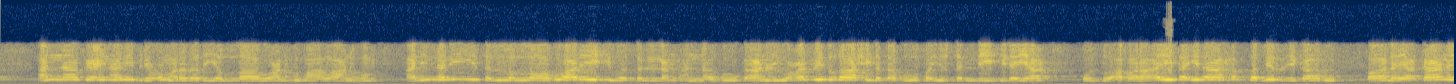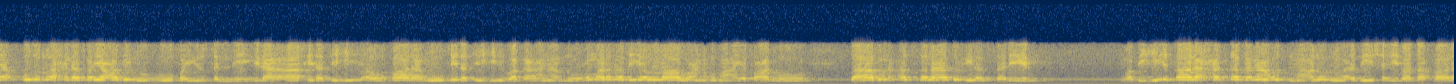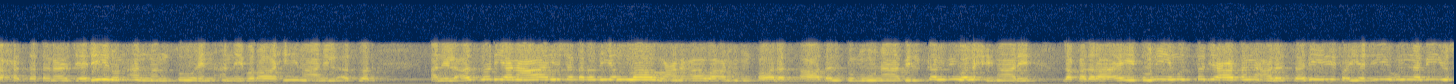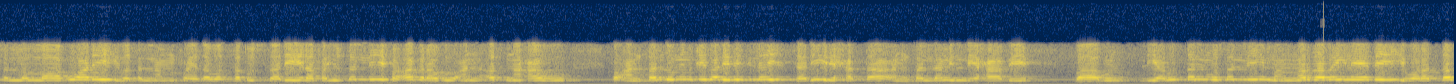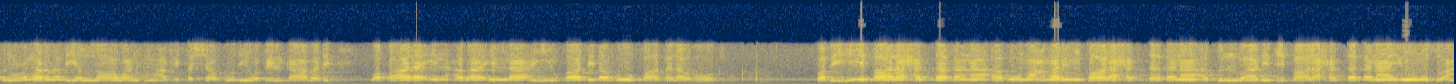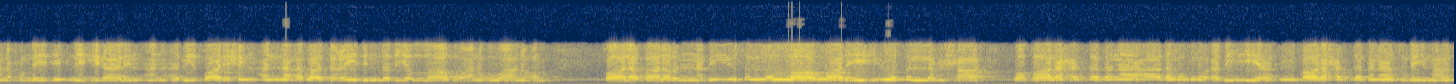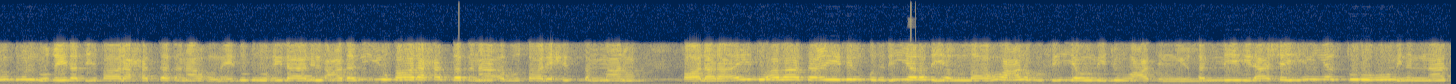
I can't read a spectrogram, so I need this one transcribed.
النافع عن ابن عمر رضي الله عنهما وعنهم عن النبي صلى الله عليه وسلم أنه كان يعرض راحلته فيسلي إليها. قلت، أفرأيت إذا حبت الركاب؟ قال، يا، كان يأخذ الرحل فيعدله فيسلي إلى آخرته أو قال موخرته وكان ابن عمر رضي الله عنهما يفعله. باب الصلاة إلى السرير. وبه قال، حدثنا عثمان بن أبي شيبة قال، حدثنا جرير عن منصور عن إبراهيم عن الأسود عن الأسود عن عائشة رضي الله عنها وعنهم قالت أعدلتمونا بالكلب والحمار، لقد رأيتني مستجعة على السرير فيجيء النبي صلى الله عليه وسلم فيتوسط السرير فيسلي فأقره أن أصنحه فأنسل من قبل رجليه السرير حتى أنسل من لحافه باب ليرد المسلي من مر بين يديه ورد ابن عمر رضي الله عنهما في التشهد وفي الكعبة. وقال إن أبى إلا أن يقاتله قاتله. وبه قال حدثنا أبو معمر قال حدثنا عبد الوارث قال حدثنا يونس عن حميد بن هلال عن أبي صالح أن أبا سعيد رضي الله عنه وعنهم قال قال النبي صلى الله عليه وسلم حا. وقال، حدثنا آدم بن أبي إياس، قال، حدثنا سليمان بن المغيرة، قال، حدثنا هميد بن هلال العدبي قال، حدثنا أبو صالح السمان. قال، رأيت أبا سعيد الخدري رضي الله عنه في يوم جمعة يصلي إلى شيء يستره من الناس،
